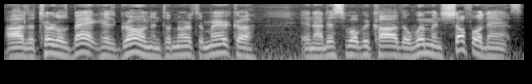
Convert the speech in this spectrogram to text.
Uh, the turtle's back has grown into North America and uh, this is what we call the women's shuffle dance.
